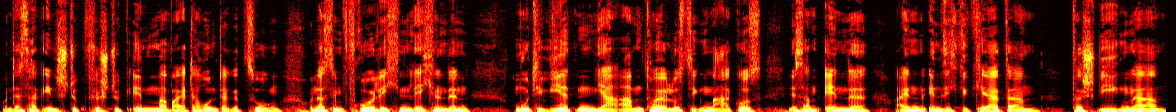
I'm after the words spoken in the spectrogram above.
Und das hat ihn Stück für Stück immer weiter runtergezogen. Und aus dem fröhlichen, lächelnden, motivierten, ja abenteuerlustigen Markus ist am Ende ein in sich gekehrter, verschwiegener,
